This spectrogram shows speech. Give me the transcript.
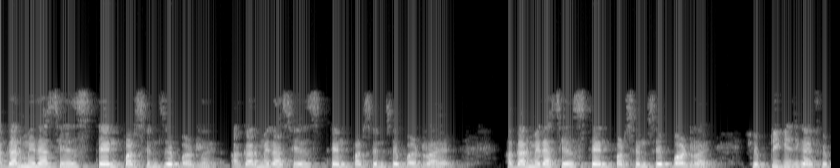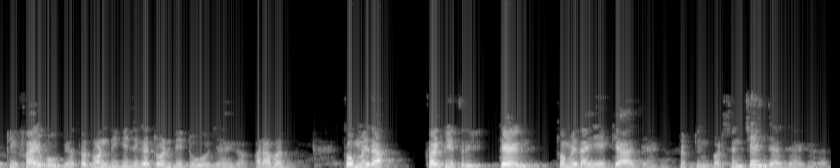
अगर मेरा सेल्स टेन परसेंट से बढ़ रहा है अगर मेरा सेल्स टेन परसेंट से बढ़ रहा है अगर मेरा सेल्स टेन परसेंट से बढ़ रहा है फिफ्टी की जगह फिफ्टी फाइव हो गया तो ट्वेंटी की जगह ट्वेंटी टू हो जाएगा बराबर तो मेरा थर्टी थ्री टेन तो मेरा ये क्या आ जाएगा फिफ्टीन परसेंट चेंज आ जाएगा अगर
